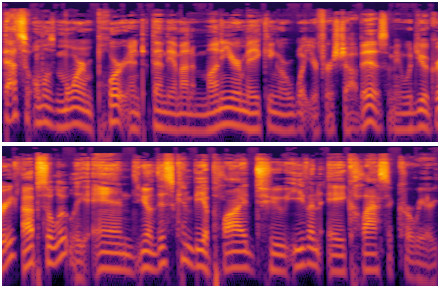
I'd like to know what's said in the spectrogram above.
that's almost more important than the amount of money you're making or what your first job is. I mean, would you agree? Absolutely. And, you know, this can be applied to even a classic career.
